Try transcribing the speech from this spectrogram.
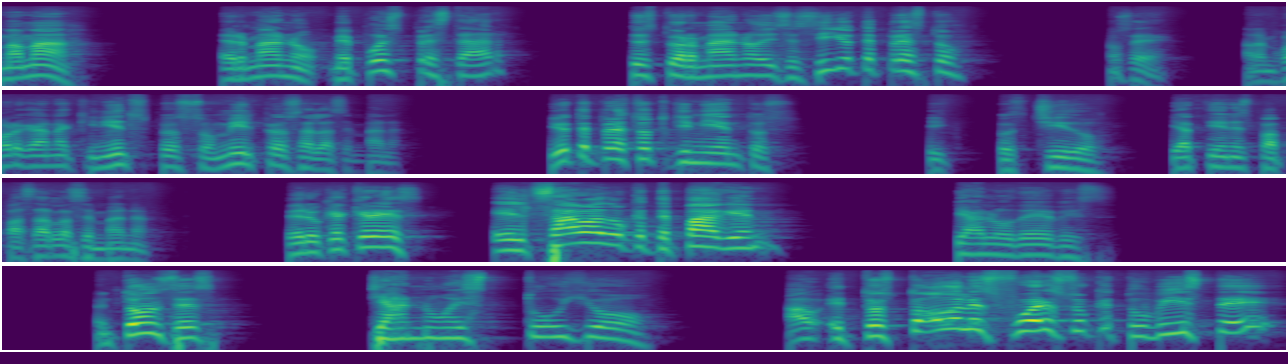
mamá, hermano, ¿me puedes prestar? Entonces tu hermano dice, sí, yo te presto. No sé, a lo mejor gana 500 pesos o 1000 pesos a la semana. Yo te presto 500. Y pues chido, ya tienes para pasar la semana. Pero ¿qué crees? El sábado que te paguen, ya lo debes. Entonces, ya no es tuyo. Ah, entonces, todo el esfuerzo que tuviste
